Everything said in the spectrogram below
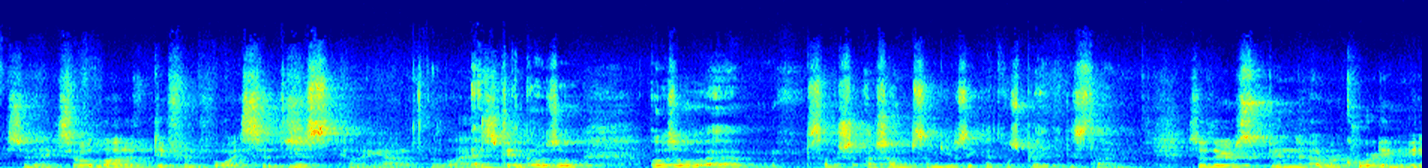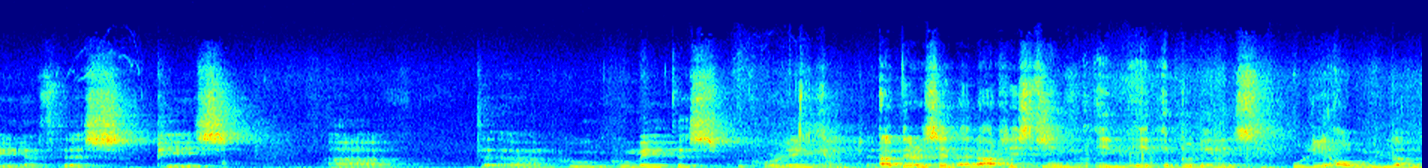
Fascinating. So a lot of different voices Yes. coming out of the and, landscape. and also also uh, some, sh- some some music that was played at this time. So there's been a recording made of this piece. Uh, the, um, who who made this recording and Uh, there is an, an artist in, in, in, in Berlin, is Uli Aumüller,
